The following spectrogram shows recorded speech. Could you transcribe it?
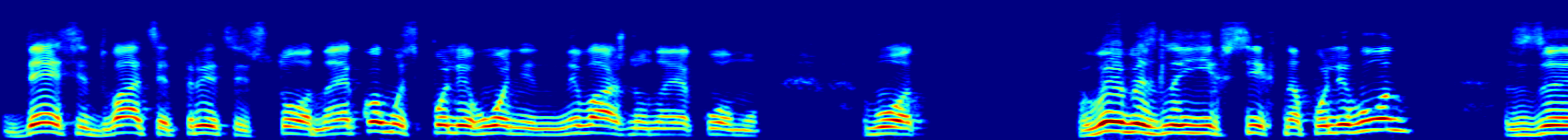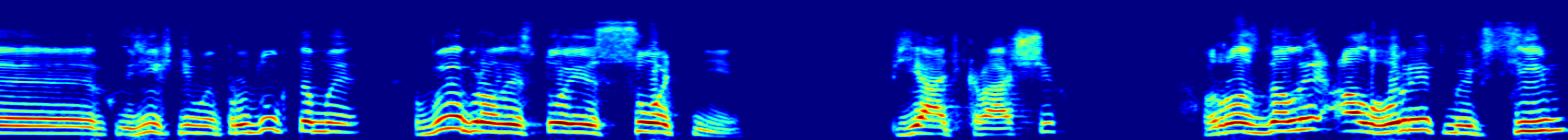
10, 20, 30, 100, на якомусь полігоні, неважно на якому. От. Вивезли їх всіх на полігон з е, їхніми продуктами, вибрали з тої сотні 5 кращих, роздали алгоритми всім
